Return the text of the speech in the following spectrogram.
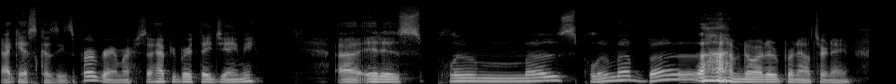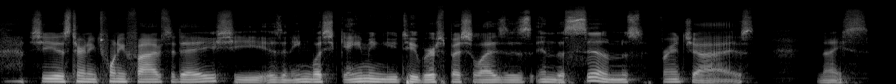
I guess because he's a programmer. So, happy birthday, Jamie. Uh, it is Pluma's Pluma. I have no idea to pronounce her name. She is turning 25 today. She is an English gaming YouTuber, specializes in the Sims franchise. Nice.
